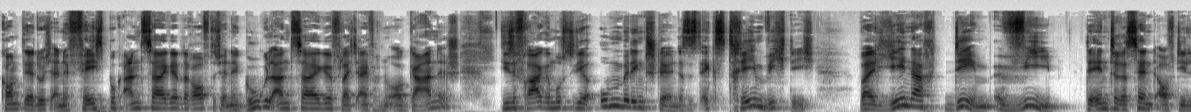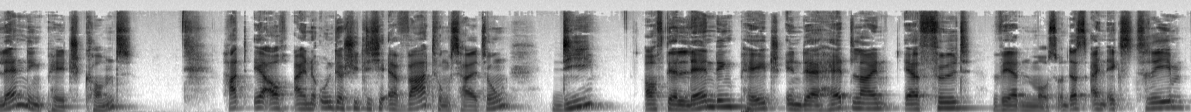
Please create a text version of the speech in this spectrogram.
Kommt er durch eine Facebook-Anzeige drauf, durch eine Google-Anzeige, vielleicht einfach nur organisch? Diese Frage musst du dir unbedingt stellen. Das ist extrem wichtig, weil je nachdem, wie der Interessent auf die Landingpage kommt, hat er auch eine unterschiedliche Erwartungshaltung, die auf der Landingpage in der Headline erfüllt werden muss. Und das ist ein extrem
